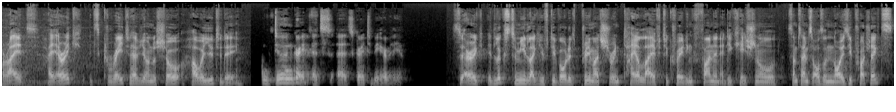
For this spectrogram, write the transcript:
All right. Hi, Eric. It's great to have you on the show. How are you today? I'm doing great. It's it's great to be here with you. So, Eric, it looks to me like you've devoted pretty much your entire life to creating fun and educational, sometimes also noisy projects.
